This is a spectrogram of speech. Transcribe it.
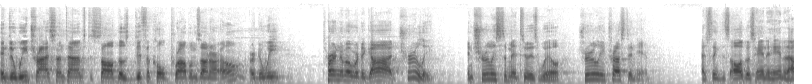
And do we try sometimes to solve those difficult problems on our own? Or do we turn them over to God truly and truly submit to His will, truly trust in Him? I just think this all goes hand in hand, and I,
